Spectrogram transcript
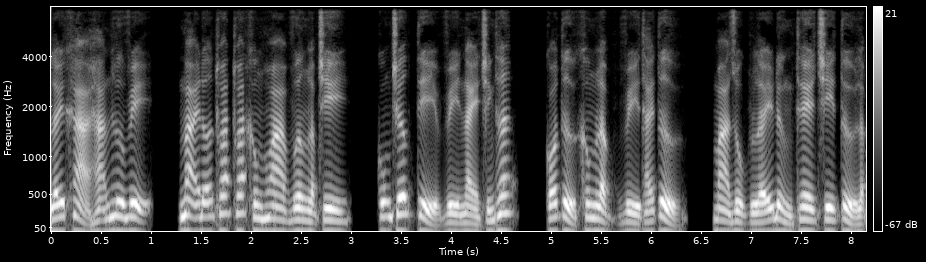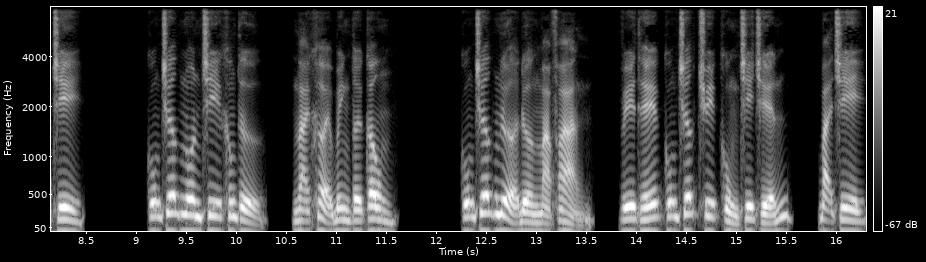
lấy khả hãn hư vị, mãi đỡ thoát thoát không hoa vương lập chi, cũng trước tỷ vì này chính thất, có tử không lập vì thái tử, mà dục lấy đừng thê chi tử lập chi. Cũng trước nôn chi không tử, ngại khởi binh tới công. Cũng trước nửa đường mà phản, vì thế cũng trước truy cùng chi chiến, bại chi,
